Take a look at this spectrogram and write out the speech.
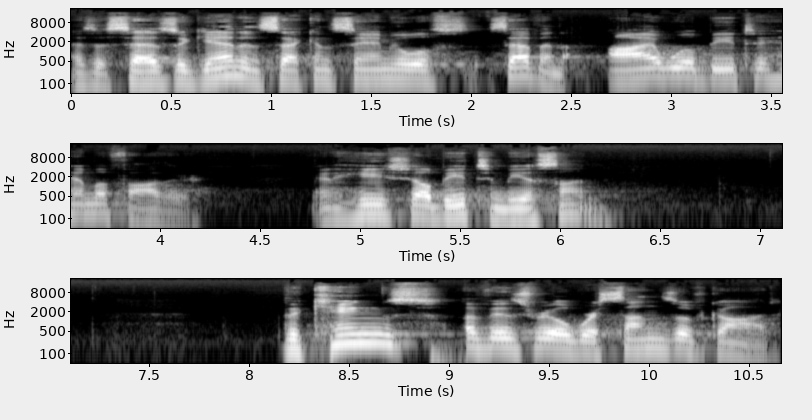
As it says again in 2 Samuel 7 I will be to him a father, and he shall be to me a son. The kings of Israel were sons of God.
